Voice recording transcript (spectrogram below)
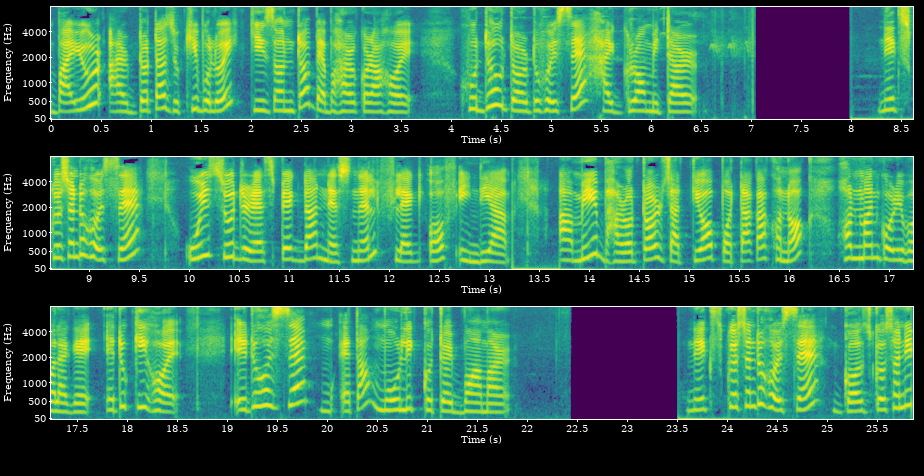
বায়ুৰ আৰ্দ্ৰতা জুখিবলৈ কি যন্ত্ৰ ব্যৱহাৰ কৰা হয়? শুদ্ধ উত্তৰটো হৈছে হাইগ্ৰমিটাৰ। নেক্সট কুৱেশ্যনটো হৈছে we should respect the national flag of India. আমি ভাৰতৰ জাতীয় পতাকাখনক সন্মান কৰিব লাগে। এইটো কি হয়? এইটো হৈছে এটা মৌলিক কৰ্তব্য আমাৰ। নেক্সট কুৱেশ্যনটো হৈছে গছ গছনি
